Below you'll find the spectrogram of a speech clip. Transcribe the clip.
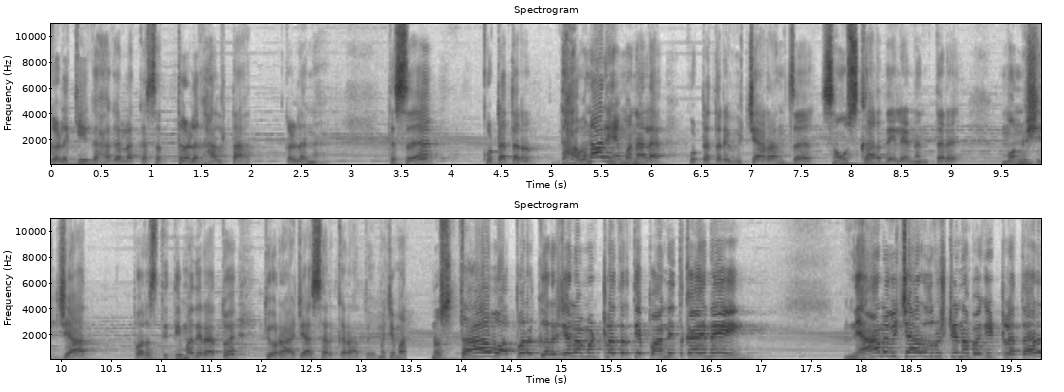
गळकी घागरला कसं तळ घालतात कळलं ना? तसं कुठं तर धावणार हे मनाला कुठं तर विचारांचं संस्कार दिल्यानंतर मनुष्य ज्या परिस्थितीमध्ये राहतोय तो राजासारखं राहतोय. म्हणजे मला नुसता वापर गरजेला म्हटलं तर ते पाण्यात काय नाही. ज्ञान विचार दृष्टीनं बघितलं तर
